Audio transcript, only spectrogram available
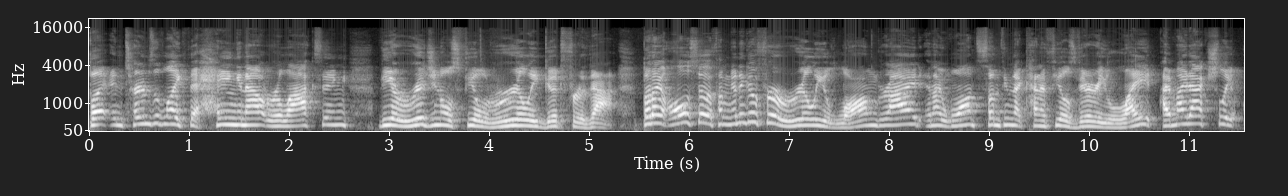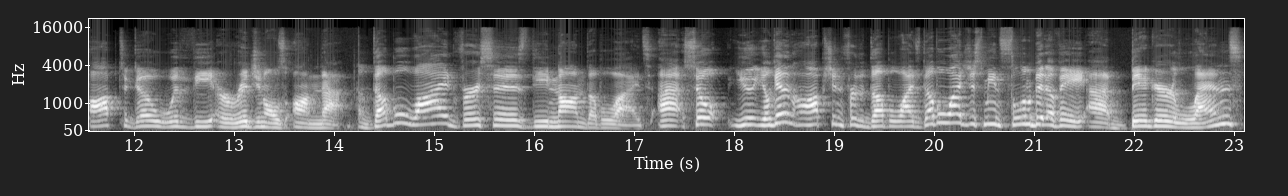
but in terms of like the hanging out relaxing the originals feel really good for that but I also, if I'm gonna go for a really long ride and I want something that kind of feels very light, I might actually opt to go with the originals on that. Double wide versus the non-double wides. Uh, so you, you'll get an option for the double wides. Double wide just means it's a little bit of a uh, bigger lens.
